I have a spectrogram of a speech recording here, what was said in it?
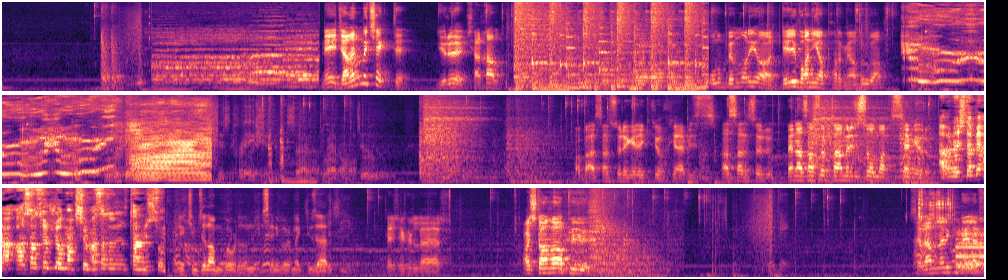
Ne canın mı çekti? Yürü çakal. Oğlum ben var ya deli bani yaparım ya dur lan. Baba asansöre gerek yok ya biz asansör ben asansör tamircisi olmak istemiyorum. Arkadaşlar ben asansörcü olmak istiyorum. Asansör tamircisi olmak. Aleykümselam Gordon. Seni görmek güzel. Teşekkürler. Aç lan kapıyı. Selamünaleyküm beyler.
